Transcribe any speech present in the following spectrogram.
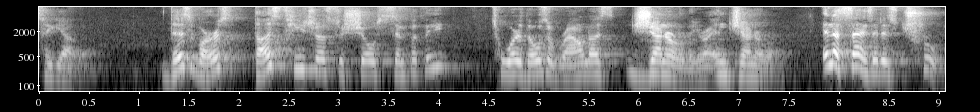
together. This verse does teach us to show sympathy toward those around us generally, right? In general. In a sense, it is true.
